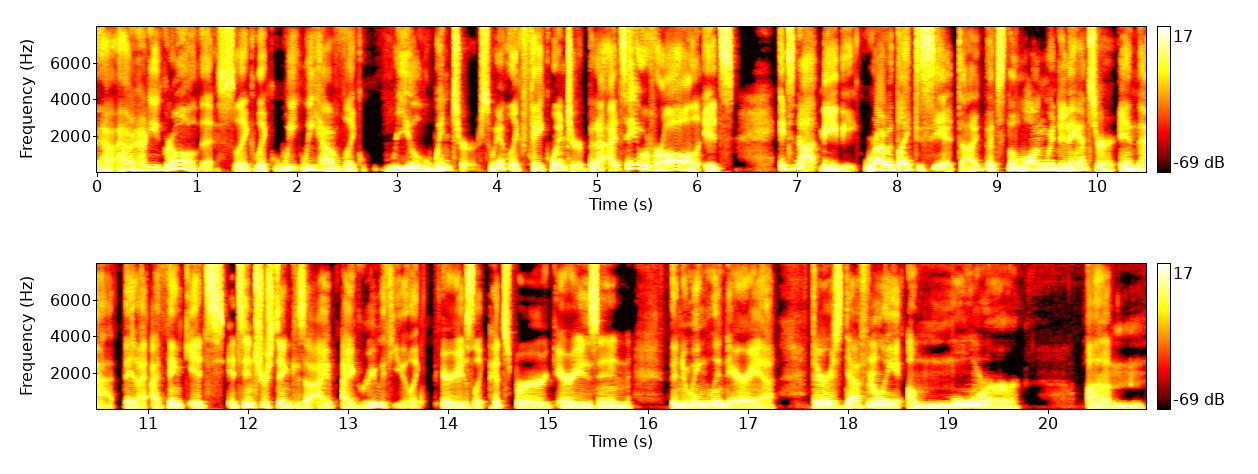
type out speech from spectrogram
how, how do you grow all this? Like, like we, we have like real winter. So we have like fake winter, but I'd say overall it's, it's not maybe where I would like to see it, Doug. That's the long winded answer in that, that I, I think it's, it's interesting because I, I agree with you. Like areas like Pittsburgh, areas in the New England area, there is definitely a more, um,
